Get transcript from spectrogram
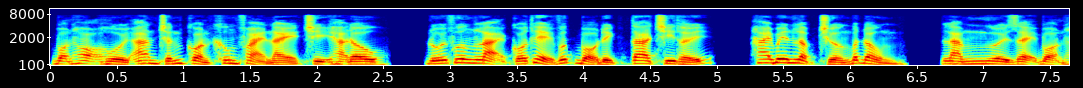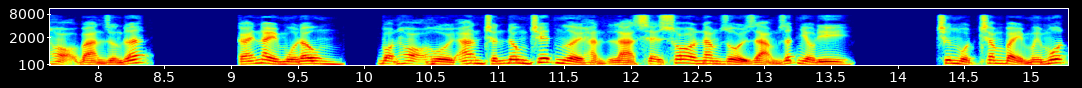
bọn họ hồi an chấn còn không phải này trị hạ đâu, đối phương lại có thể vứt bỏ địch ta chi thấy, hai bên lập trường bất đồng, làm người dạy bọn họ bàn giường đất. Cái này mùa đông, bọn họ hồi an chấn đông chết người hẳn là sẽ so năm rồi giảm rất nhiều đi. chương 171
